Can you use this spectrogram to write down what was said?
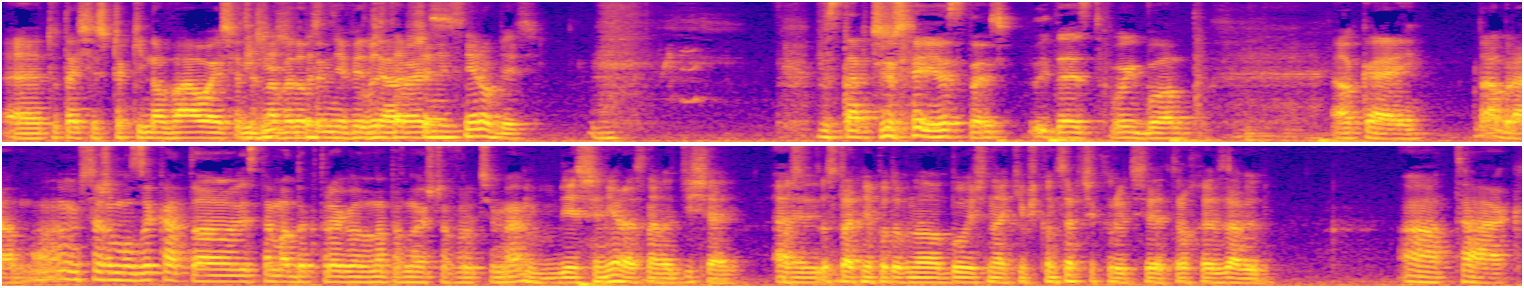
e, tutaj się szczekinowałeś, chociaż Widzisz? nawet o tym nie wiedziałeś. Wystarczy nic nie robić. Wystarczy, że jesteś i to jest twój błąd. Okej, dobra. No, myślę, że muzyka to jest temat, do którego na pewno jeszcze wrócimy. Jeszcze nie raz, nawet dzisiaj. Ostatnio podobno byłeś na jakimś koncercie, który cię trochę zawiódł. A, tak.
